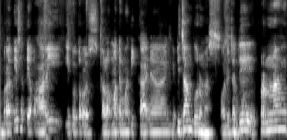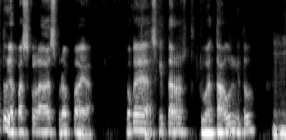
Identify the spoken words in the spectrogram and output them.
berarti setiap hari itu terus kalau matematikanya gitu dicampur mas Oh, dicampur. jadi pernah itu ya pas kelas berapa ya pokoknya sekitar dua tahun gitu Mm-mm.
